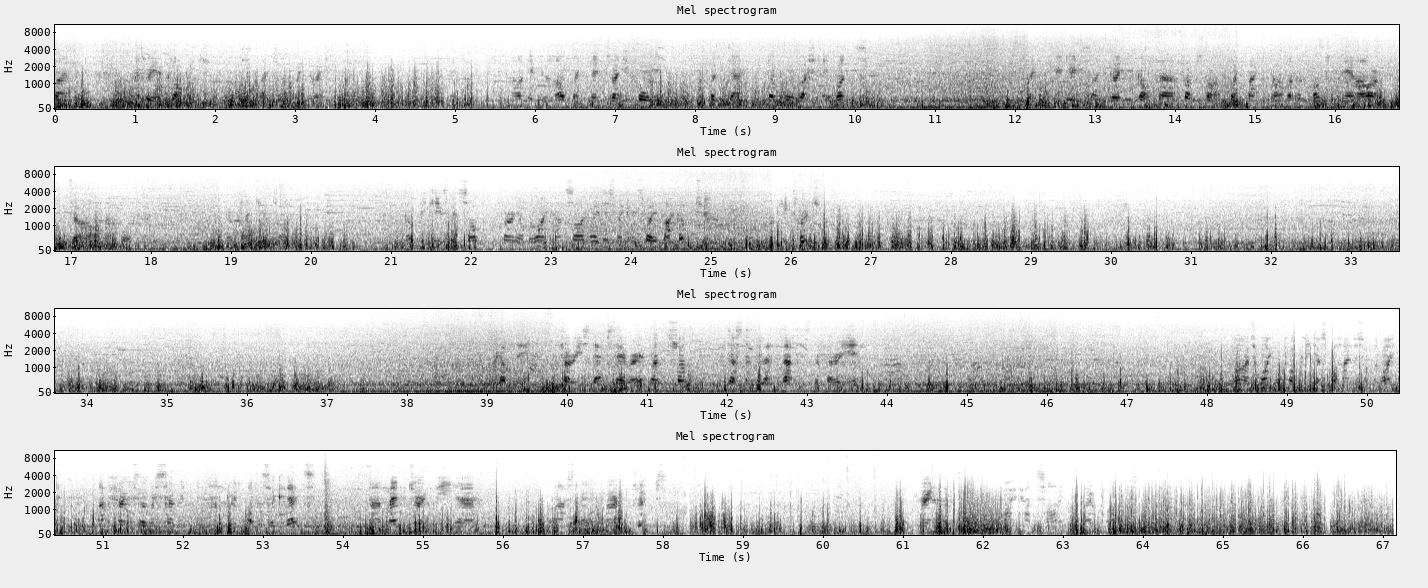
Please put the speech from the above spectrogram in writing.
about 3 o'clock. Just about to when you're. I'll give you the nod when it's ready for you. Rushing it once. When you do decide to go, you've got uh, the front start, front back start, but approximately an hour to an hour and a quarter. Plenty of time. Company keeps with some ferry on the right hand side, right, just making its way back up to ferry steps there where it runs from. Just to the left of that is the ferry inn. Large white property just behind us on the right. That houses over 700 officer cadets and men during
